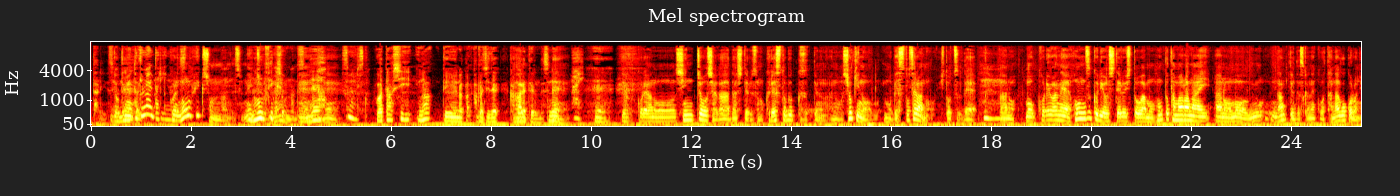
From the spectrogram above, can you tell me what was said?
タリーですよね。ドキュメンタリー。これノンフィクションなんですよね。ノンフィクションなんですねそうなんですか。私がっていうようなか形で書かれてるんですね。はい。えいや、これあの、新潮社が出してるそのクレストブックスっていうのが、あの、初期のもうベストセラーの一つで、あの、もうこれはね、本作りをしてる人はもう本当たまらない、あの、もう、もうなんていうんですかね、こう、棚心に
